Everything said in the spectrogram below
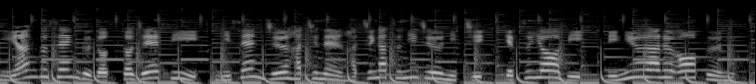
ニヤングセング .jp、2018年8月20日、月曜日、リニューアルオープン。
